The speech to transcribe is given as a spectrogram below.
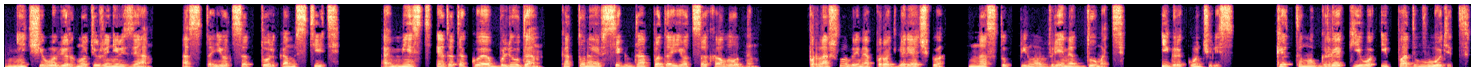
Ничего вернуть уже нельзя, остается только мстить. А месть – это такое блюдо, которое всегда подается холодным. Прошло время пороть горячку, наступило время думать. Игры кончились. К этому Грег его и подводит.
